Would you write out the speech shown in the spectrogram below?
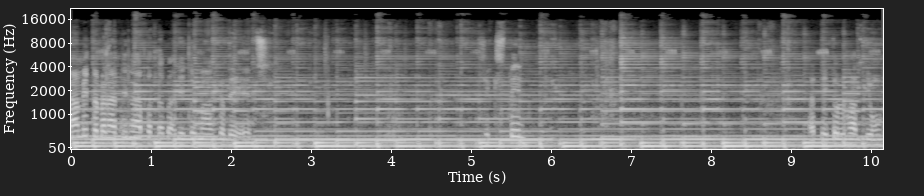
yung ginamit naman natin nga pataba dito mga kabits 16 at ito lahat yung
